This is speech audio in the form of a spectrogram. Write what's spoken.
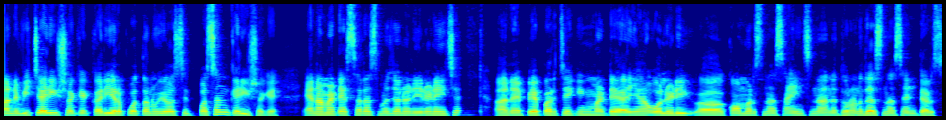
અને વિચારી શકે કરિયર પોતાનું વ્યવસ્થિત પસંદ કરી શકે. એના માટે સરસ મજાનો નિર્ણય છે. અને પેપર ચેકિંગ માટે અહીંયા ઓલરેડી કોમર્સના સાયન્સના અને ધોરણ દસના સેન્ટર્સ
